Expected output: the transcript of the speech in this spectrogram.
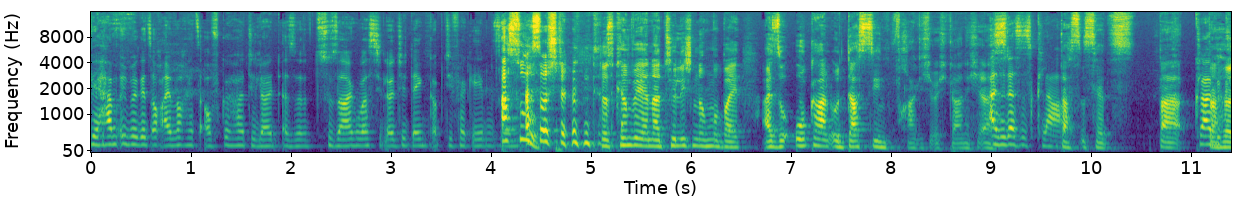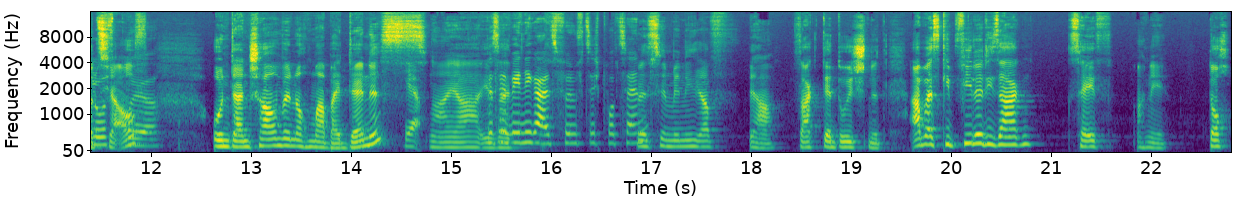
Wir haben übrigens auch einfach jetzt aufgehört, die Leute, also zu sagen, was die Leute denken, ob die vergeben sind. Ach so, Ach so, stimmt. das können wir ja natürlich nochmal bei. Also Okan und Dustin frage ich euch gar nicht erst. Also das ist klar. Das ist jetzt. Da, klar da hört es ja auf. Und dann schauen wir nochmal bei Dennis. Ja. Naja, ihr Bisschen weniger als 50 Prozent. bisschen weniger, ja, sagt der Durchschnitt. Aber es gibt viele, die sagen, safe. Ach nee, doch,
